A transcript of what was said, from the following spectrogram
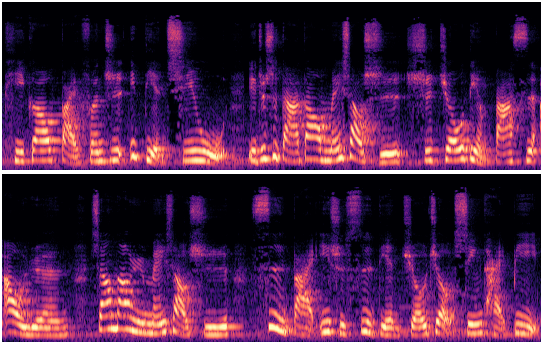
提高百分之一点七五，也就是达到每小时十九点八四澳元，相当于每小时四百一十四点九九新台币。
